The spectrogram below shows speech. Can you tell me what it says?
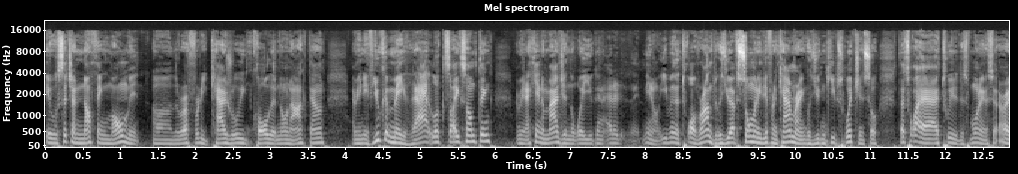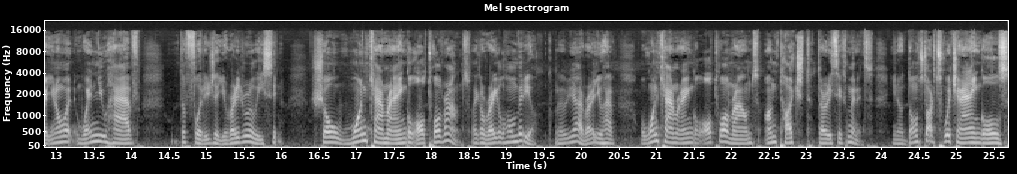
it was such a nothing moment. Uh, the referee casually called it no knockdown. I mean, if you can make that look like something, I mean, I can't imagine the way you can edit, you know, even the 12 rounds because you have so many different camera angles, you can keep switching. So that's why I tweeted this morning. I said, all right, you know what? When you have the footage that you're ready to release it, show one camera angle all 12 rounds, like a regular home video. Yeah, right. You have a one camera angle, all 12 rounds, untouched, 36 minutes. You know, don't start switching angles,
